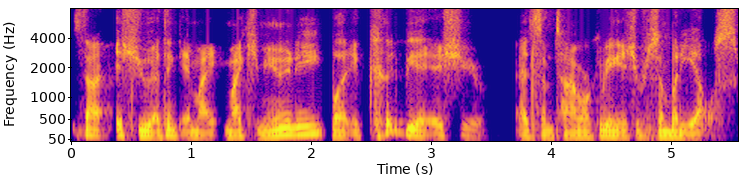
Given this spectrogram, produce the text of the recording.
it's not an issue, I think, in my my community, but it could be an issue at some time, or it could be an issue for somebody else.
